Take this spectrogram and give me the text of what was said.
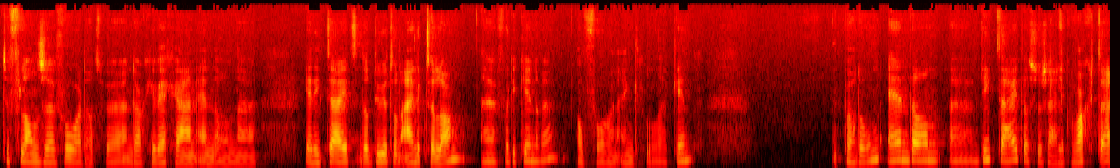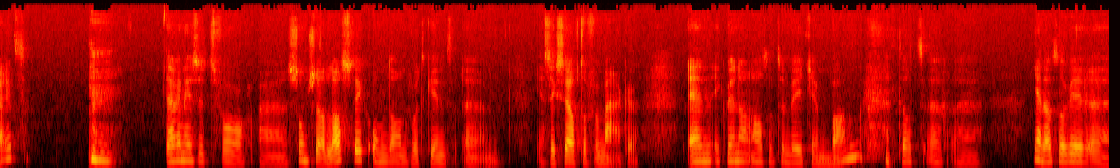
te flansen voordat we een dagje weggaan. En dan, ja, die tijd, dat duurt dan eigenlijk te lang voor die kinderen of voor een enkel kind. Pardon. En dan die tijd, dat is dus eigenlijk wachttijd. Daarin is het voor uh, soms wel lastig om dan voor het kind um, ja, zichzelf te vermaken. En ik ben dan altijd een beetje bang dat er, uh, ja, dat er weer uh,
